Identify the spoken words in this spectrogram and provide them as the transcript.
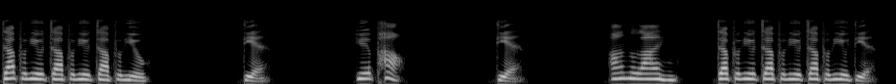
：w w w 点约炮点 online w w w 点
